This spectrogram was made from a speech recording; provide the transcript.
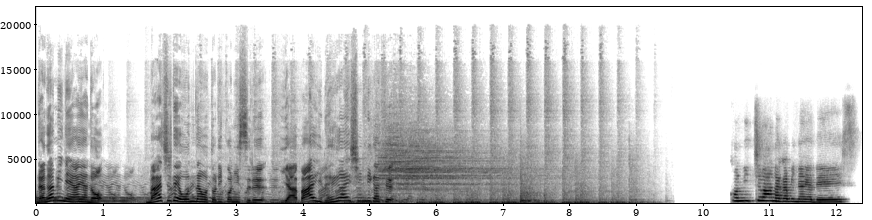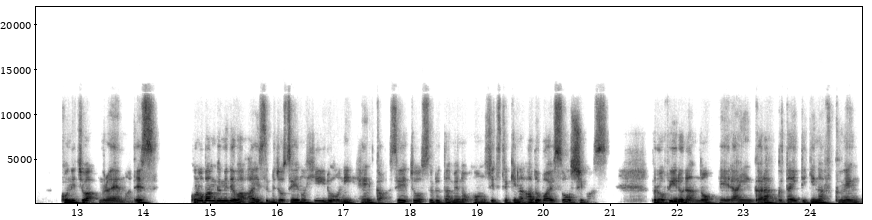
長峰綾のマジで女を虜にするヤバい恋愛心理学。こんにちは長峰綾です。こんにちは村山です。この番組では愛する女性のヒーローに変化成長するための本質的なアドバイスをします。プロフィール欄の LINE から具体的な復縁、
